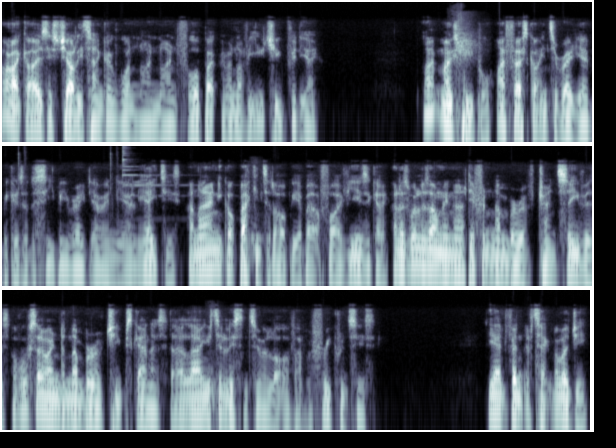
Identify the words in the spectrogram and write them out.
Alright guys, it's Charlie Tango 1994 back with another YouTube video. Like most people, I first got into radio because of the CB radio in the early 80s and I only got back into the hobby about 5 years ago. And as well as owning a different number of transceivers, I've also owned a number of cheap scanners that allow you to listen to a lot of other frequencies. The advent of technology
